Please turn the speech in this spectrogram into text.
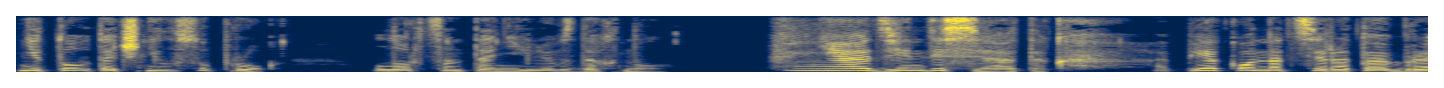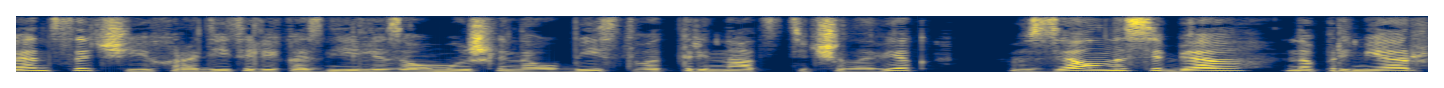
не то уточнил супруг. Лорд Сантонилью вздохнул. «Не один десяток. Опеку над сиротой Брэнси, чьих родителей казнили за умышленное убийство тринадцати человек, взял на себя, например,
